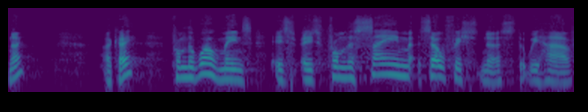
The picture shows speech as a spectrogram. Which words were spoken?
No? Okay. From the world means it's, it's from the same selfishness that we have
